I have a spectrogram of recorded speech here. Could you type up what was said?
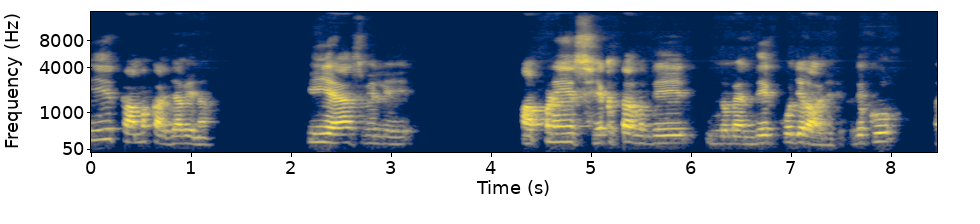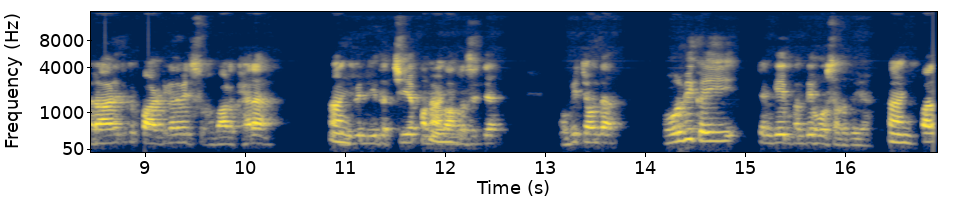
ਇਹ ਕੰਮ ਕਰ ਜਾਵੇ ਨਾ ਕਿ ਇਸ ਵੇਲੇ ਆਪਣੇ ਸਿੱਖ ਧਰਮ ਦੇ ਨੁਮਾਇੰਦੇ ਕੁਝ ਰਾਜਨੀਤਿਕ ਦੇਖੋ ਰਾਜਨੀਤਿਕ ਪਾਰਟੀਆਂ ਦੇ ਵਿੱਚ ਸੁਖਪਾਲ ਖਹਿਰਾ ਹਾਂਜੀ। ਵੀ ਨੀਤ ਅੱਛੀ ਹੈ ਹਾਂਜੀ। ਕਾਂਗਰਸ ਵਿੱਚ ਉਹ ਵੀ ਚਾਹੁੰਦਾ। ਹੋਰ ਵੀ ਕਈ ਚੰਗੇ ਬੰਦੇ ਹੋ ਸਕਦੇ ਆ। ਹਾਂਜੀ। ਪਰ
